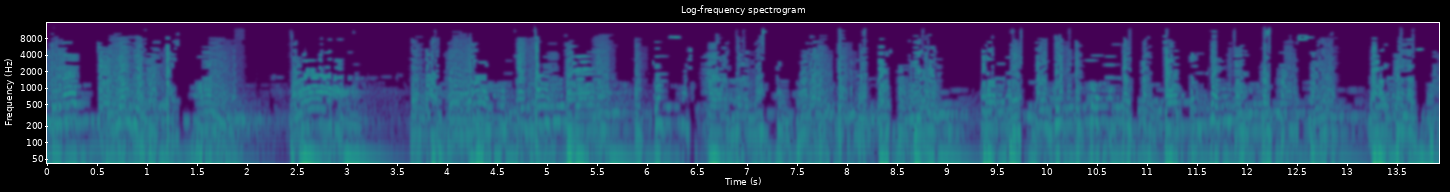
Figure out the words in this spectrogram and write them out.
relacionando a vocação à governança e o que se espera da figura pública brasileira para a produção de pessoas importantes para a função da organização.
